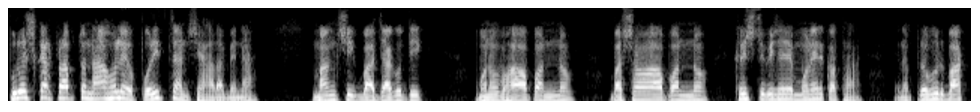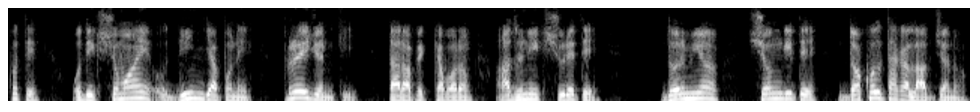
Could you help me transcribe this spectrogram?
পুরস্কার প্রাপ্ত না হলেও পরিত্রাণ সে হারাবে না। মাংসিক বা জাগতিক, মনোভাবাপন্ন বা স্বভাবাপন্ন খ্রিস্ট বিশ্বাসের মনের কথা, যেন প্রভুর বাক্যতে অধিক সময় ও দিন যাপনে প্রয়োজন কি? তার অপেক্ষা বরং আধুনিক সুরেতে, ধর্মীয় সঙ্গীতে দখল থাকা লাভজনক।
